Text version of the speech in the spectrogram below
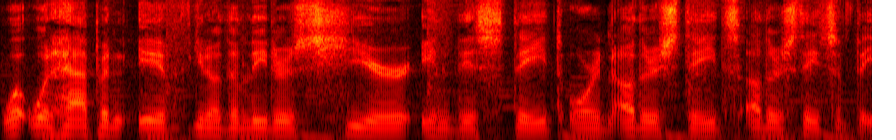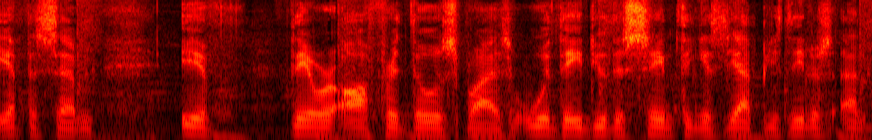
what would happen if you know the leaders here in this state or in other states, other states of the FSM, if they were offered those bribes. Would they do the same thing as Yapese leaders? And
